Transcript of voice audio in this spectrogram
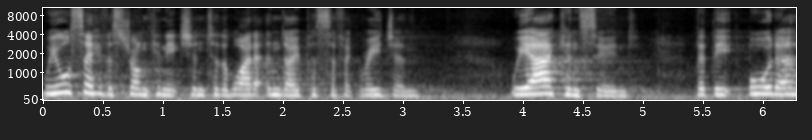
We also have a strong connection to the wider Indo Pacific region. We are concerned that the order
